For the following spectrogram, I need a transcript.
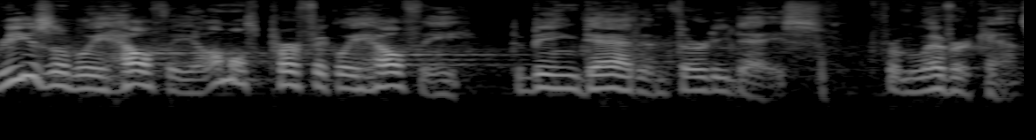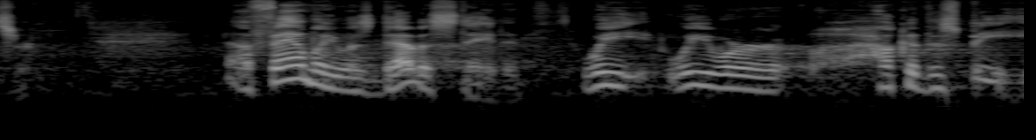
reasonably healthy, almost perfectly healthy, to being dead in 30 days from liver cancer. The family was devastated. We, we were, how could this be?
